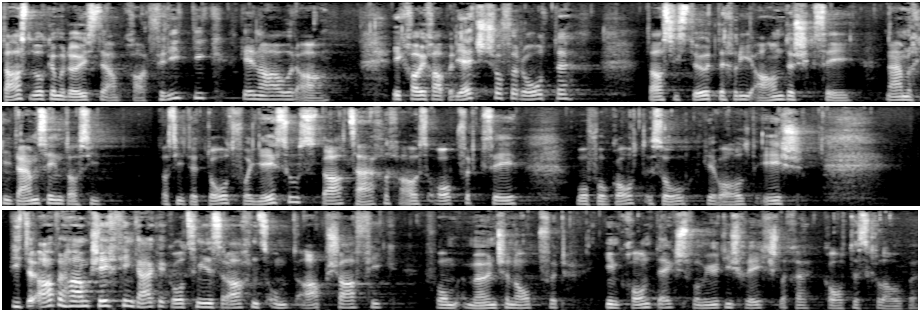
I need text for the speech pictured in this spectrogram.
das schauen wir uns dann am Karfreitag genauer an. Ich kann euch aber jetzt schon verraten, dass ich es dort ein bisschen anders sehe. Nämlich in dem Sinn, dass ich, dass ich den Tod von Jesus tatsächlich als Opfer sehe, wo von Gott so gewollt ist. Bei der Abraham-Geschichte hingegen geht es meines Erachtens um die Abschaffung vom Menschenopfer im Kontext vom jüdisch-christlichen Gottesglauben.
